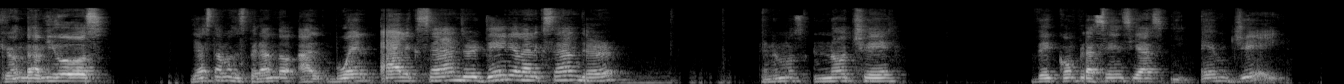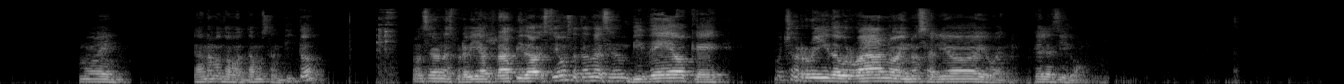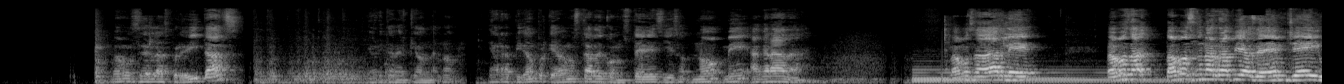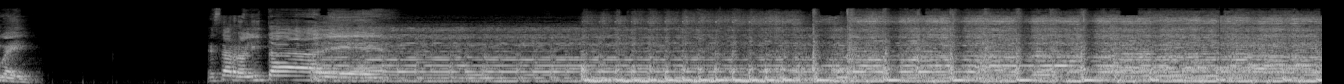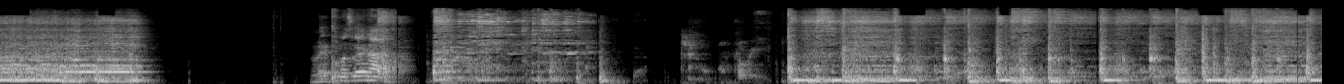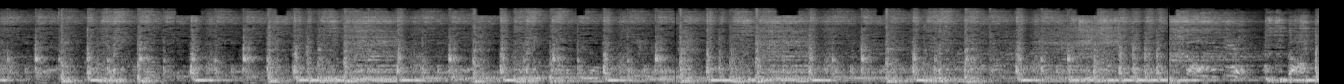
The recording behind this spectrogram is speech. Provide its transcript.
¿Qué onda amigos? Ya estamos esperando al buen Alexander, Daniel Alexander. Tenemos noche de complacencias y MJ. Como ven, ya más lo aguantamos tantito. Vamos a hacer unas prevías rápido. Estuvimos tratando de hacer un video que mucho ruido urbano y no salió y bueno, ¿qué les digo? Vamos a hacer las pruebitas. Ver qué onda, ¿no? Ya rapidón porque vamos tarde con ustedes y eso no me agrada. Vamos a darle. Vamos a. Vamos a unas rápidas de MJ, güey. Esta rolita de. A ver cómo suena. 搞不定，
